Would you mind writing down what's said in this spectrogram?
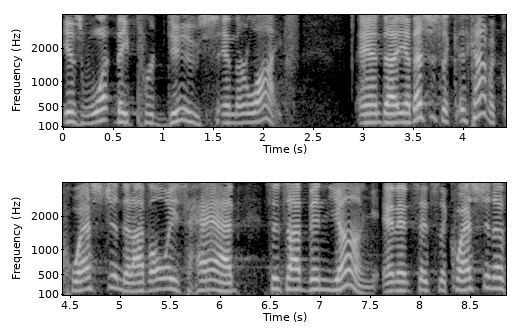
is what they produce in their life. And uh, yeah, that's just a, it's kind of a question that I've always had since I've been young. And it's, it's the question of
